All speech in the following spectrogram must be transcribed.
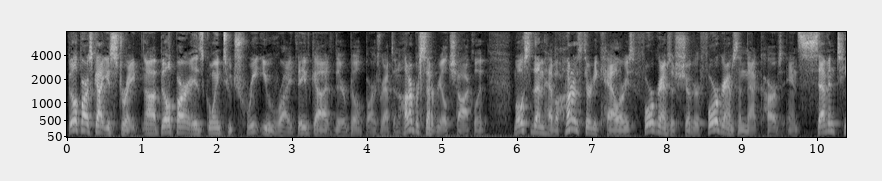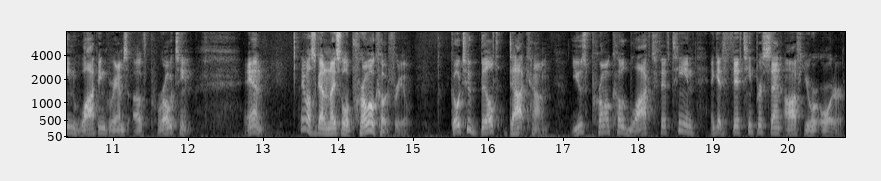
Built Bar's got you straight. Uh, Built Bar is going to treat you right. They've got their Built Bars wrapped in 100% real chocolate. Most of them have 130 calories, 4 grams of sugar, 4 grams of net carbs, and 17 whopping grams of protein. And they've also got a nice little promo code for you. Go to built.com, use promo code LOCKED15, and get 15% off your order.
